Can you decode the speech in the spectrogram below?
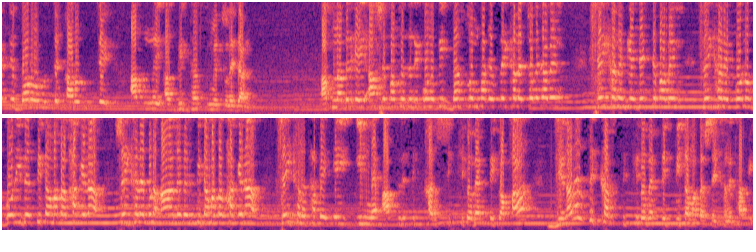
একটি বড় হচ্ছে কারণ হচ্ছে আপনি বৃদ্ধাশ্রমে চলে যান। আপনাদের এই আশেপাশে যদি কোনো বৃদ্ধাশ্রম থাকে, সেইখানে চলে যাবেন। সেইখানে গিয়ে দেখতে পাবেন সেইখানে কোনো গরিবের পিতামাতা থাকে না, সেইখানে কোনো আলেমের পিতামাতা থাকে না, সেইখানে থাকে এই ইলমে আসরি শিক্ষার শিক্ষিত ব্যক্তি তথা জেনারেল শিক্ষার শিক্ষিত ব্যক্তির পিতামাতা সেইখানে থাকে।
